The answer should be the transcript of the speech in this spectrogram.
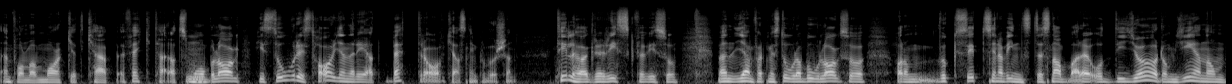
en form av market cap-effekt här. Att Mm. småbolag historiskt har genererat bättre avkastning på börsen. Till högre risk förvisso. Men jämfört med stora bolag så har de vuxit sina vinster snabbare och det gör de genom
